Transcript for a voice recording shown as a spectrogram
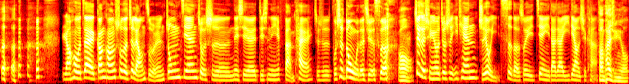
然后在刚刚说的这两组人中间，就是那些迪士尼反派，就是不是动物的角色。哦，这个巡游就是一天只有一次的，所以建议大家一定要去看。反派巡游，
